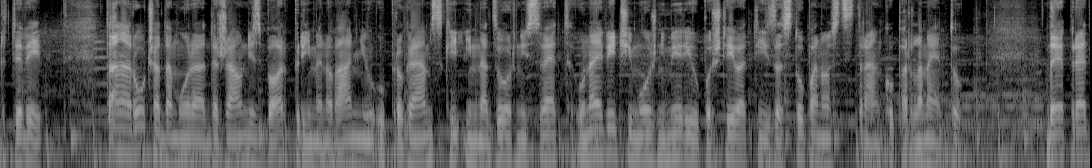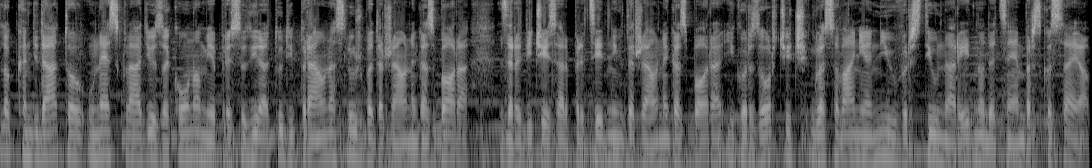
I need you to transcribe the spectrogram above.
RTV. Ta naroča, da mora državni zbor pri imenovanju v programski in nadzorni svet v največji možni meri upoštevati zastopanost strank v parlamentu. Da je predlog kandidatov v neskladju z zakonom, je presodila tudi pravna služba državnega zbora, zaradi česar predsednik državnega zbora Igor Zorčič glasovanja ni uvrstil na redno decembrsko sejo.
